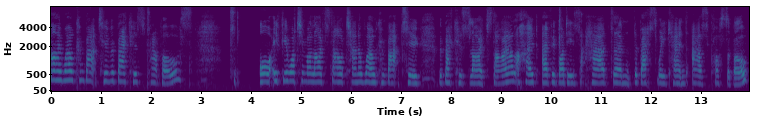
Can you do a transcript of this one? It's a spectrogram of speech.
Hi, welcome back to Rebecca's Travels. Or if you're watching my lifestyle channel, welcome back to Rebecca's Lifestyle. I hope everybody's had um, the best weekend as possible.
